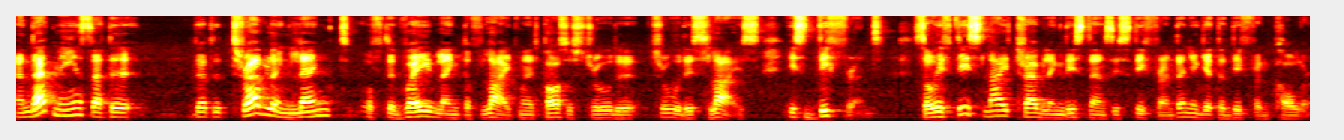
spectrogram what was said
And that means that the that the traveling length of the wavelength of light when it passes through the through this slice is different. So if this light traveling distance is different, then you get a different color.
